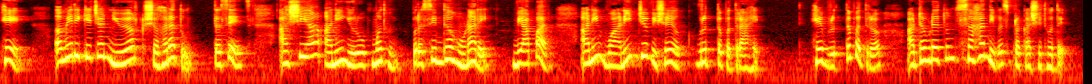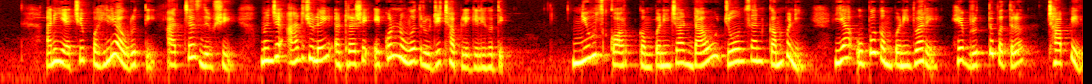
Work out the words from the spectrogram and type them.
हे अमेरिकेच्या न्यूयॉर्क शहरातून तसेच आशिया आणि युरोपमधून प्रसिद्ध होणारे व्यापार आणि वाणिज्य विषयक वृत्तपत्र आहे. हे वृत्तपत्र आठवड्यातून सहा दिवस प्रकाशित होते. आणि याची पहिली आवृत्ती आजच्याच दिवशी म्हणजे आठ जुलै अठराशे एकोणनव्वद रोजी छापली गेली होती. न्यूज कॉर्प कंपनीच्या डाऊ जोन्स अँड कंपनी या उपकंपनीद्वारे हे वृत्तपत्र छापील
